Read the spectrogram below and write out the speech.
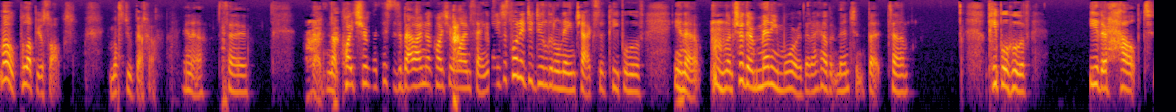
oh, pull up your socks. You must do better, you know. So I'm not quite sure what this is about. I'm not quite sure why I'm saying it. I just wanted to do little name checks of people who have, you know, I'm sure there are many more that I haven't mentioned, but um, people who have either helped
